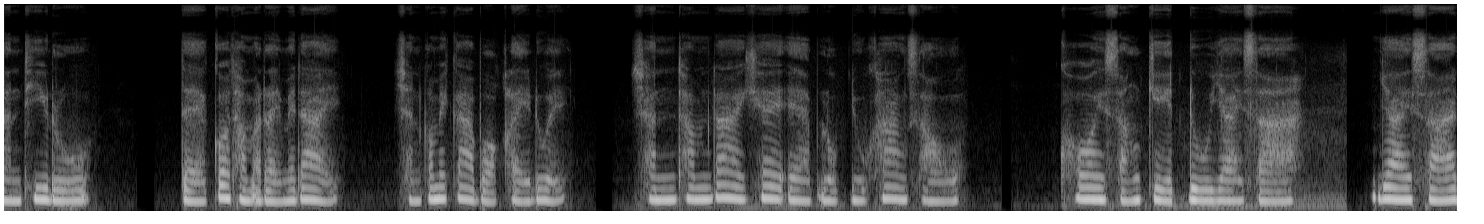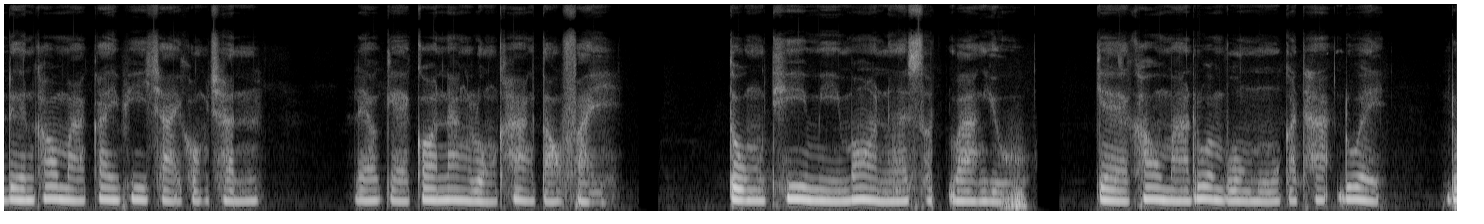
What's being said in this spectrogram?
นั้นที่รู้ แต่ก็ทำอะไรไม่ได้ ฉันก็ไม่กล้าบอกใครด้วย ฉันทำได้แค่แอบหลบอยู่ข้างเสา คอยสังเกตดูยายสา ยายสาเดินเข้ามาใกล้พี่ชายของฉัน แล้วแกก็นั่งลงข้างเตาไฟ ตรงที่มีหม้อเนื้อสดวางอยู่ แกเข้ามาร่วมวงหมูกระทะด้วย โด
